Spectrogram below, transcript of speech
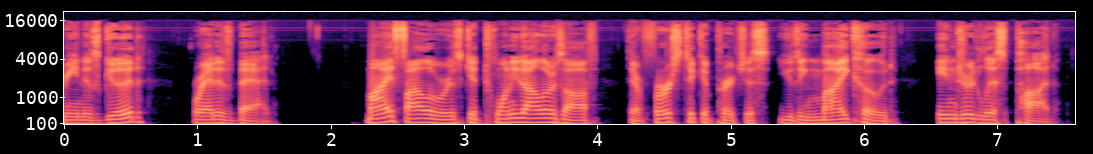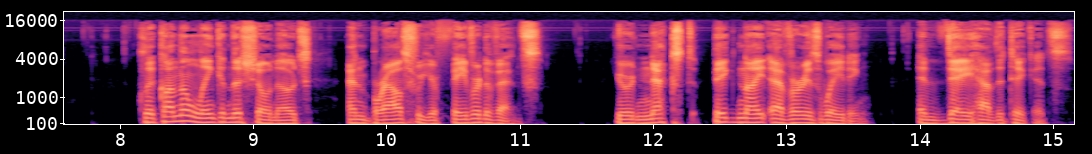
Green is good, red is bad. My followers get $20 off their first ticket purchase using my code InjuredListPod. Click on the link in the show notes and browse for your favorite events. Your next big night ever is waiting, and they have the tickets.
